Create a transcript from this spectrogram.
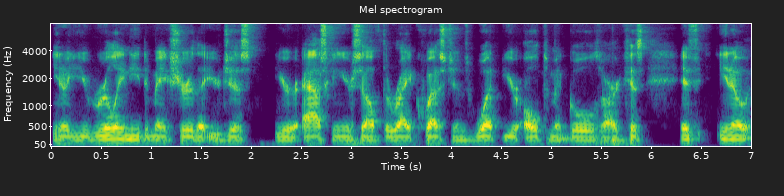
you know, you really need to make sure that you're just you're asking yourself the right questions, what your ultimate goals are. Because if you know,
